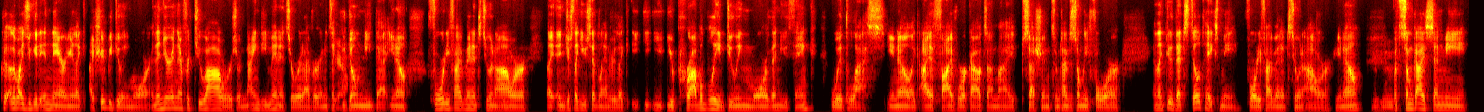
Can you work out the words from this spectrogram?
because otherwise you get in there and you're like, I should be doing more, and then you're in there for two hours or 90 minutes or whatever, and it's like Yeah. you don't need that, you know, 45 minutes to an hour, like, and just like you said, Landry, like y- y- you're probably doing more than you think with less, you know, like I have five workouts on my session. Sometimes it's only four. And like, dude, that still takes me 45 minutes to an hour, you know? Mhm. But some guys send me,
